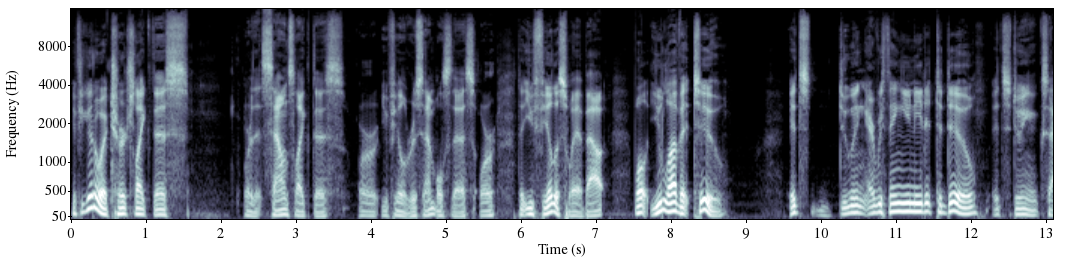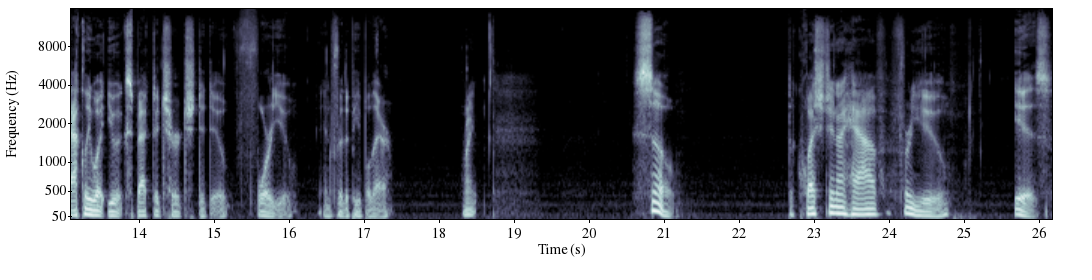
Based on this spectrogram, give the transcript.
If you go to a church like this, or that sounds like this, or you feel resembles this, or that you feel this way about, well, you love it too. It's doing everything you need it to do. It's doing exactly what you expect a church to do for you and for the people there. Right? So, the question I have for you is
